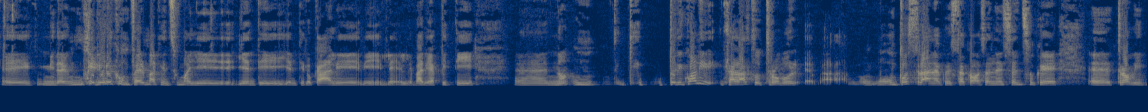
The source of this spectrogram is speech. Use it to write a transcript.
E mi dai un'ulteriore conferma che insomma gli, gli, enti, gli enti, locali, le, le varie APT, eh, non, mm, per i quali tra l'altro trovo eh, un po' strana questa cosa, nel senso che eh, trovi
